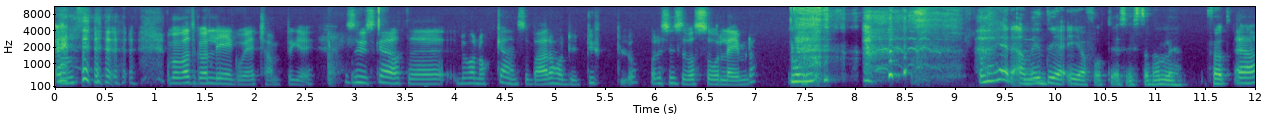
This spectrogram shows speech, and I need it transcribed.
Men vet du hva, Lego er kjempegøy. Og så husker jeg at det, det var noen som bare hadde Duplo, og det syntes jeg var så lame, da. Men her er en idé jeg har fått i det siste, nemlig. For at Ja.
